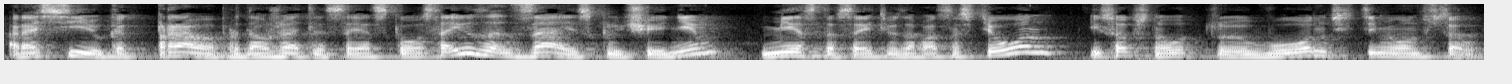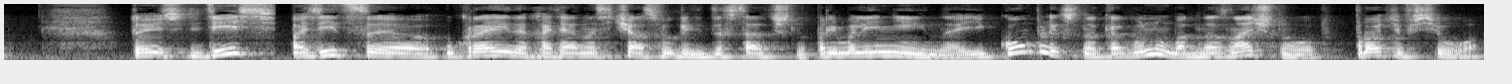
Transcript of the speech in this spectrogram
Россию как право продолжателя Советского Союза за исключением места в Совете Безопасности ООН и, собственно, вот в ООН, в системе ООН в целом. То есть здесь позиция Украины, хотя она сейчас выглядит достаточно прямолинейно и комплексно, как бы, ну, однозначно вот против всего.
